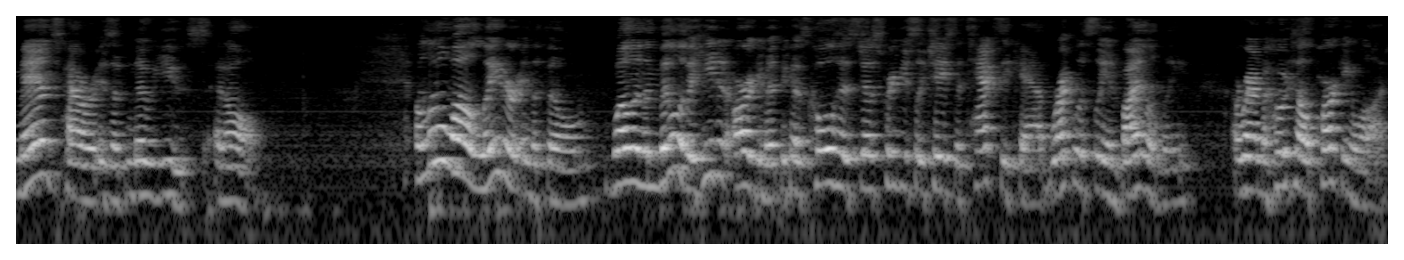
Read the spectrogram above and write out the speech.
Man's power is of no use at all. A little while later in the film, while in the middle of a heated argument because Cole has just previously chased a taxi cab recklessly and violently around a hotel parking lot,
